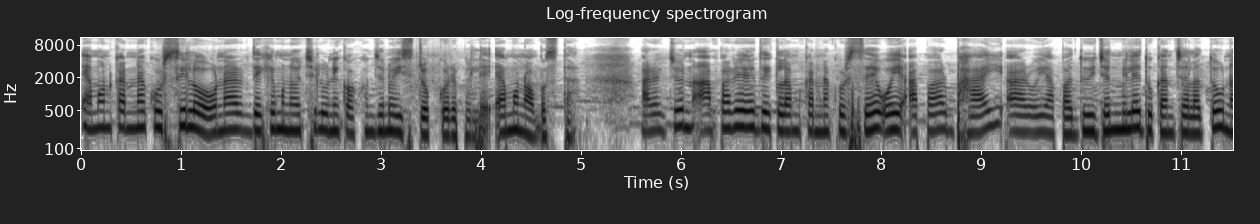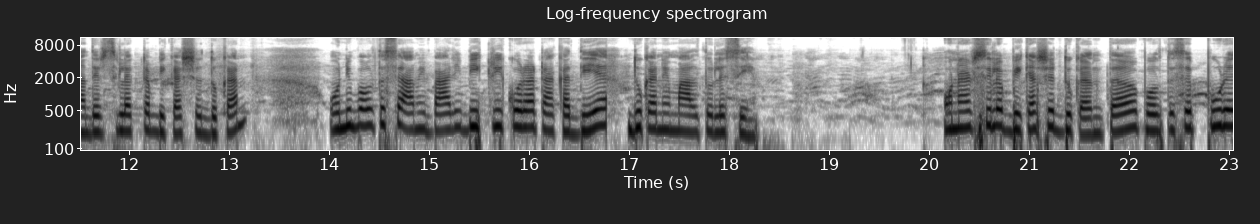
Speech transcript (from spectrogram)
এমন কান্না করছিল, ওনার দেখে মনে হচ্ছিল উনি কখন যেন স্ট্রোক করে ফেলে। এমন অবস্থা। আরেকজন আপারে দেখলাম কান্না করছে। ওই আপার ভাই আর ওই আপা দুইজন মিলে দোকান চালাতো। ওনাদের ছিল একটা বিকাশের দোকান। উনি বলতেছে, আমি বাড়ি বিক্রি করা টাকা দিয়ে দোকানে মাল তুলেছি। ওনার ছিল বিকাশের দোকান। তা বলতেছে, পুড়ে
